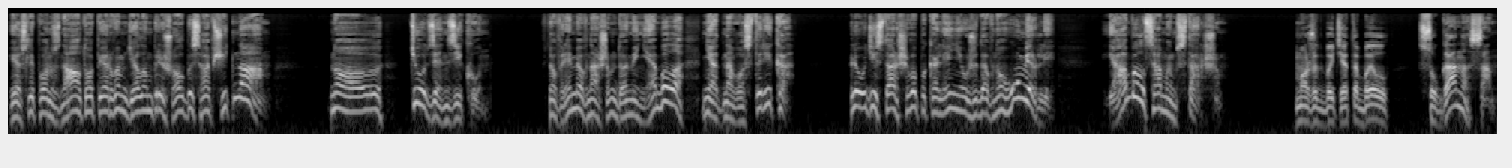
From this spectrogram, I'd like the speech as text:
если б он знал, то первым делом пришел бы сообщить нам. Но Тюдзензикун, в то время в нашем доме не было ни одного старика. Люди старшего поколения уже давно умерли. Я был самым старшим. Может быть, это был Сугана-сан?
